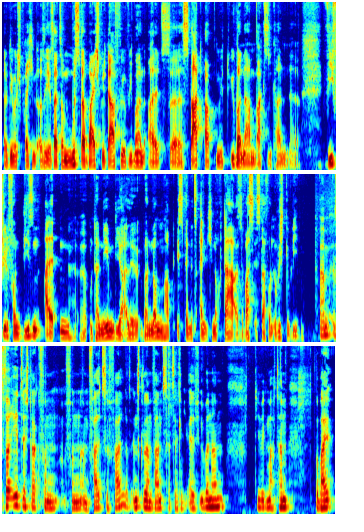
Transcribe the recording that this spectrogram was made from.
Äh, dementsprechend, also ihr seid so ein Musterbeispiel dafür, wie man als äh, Start-up mit Übernahmen wachsen kann. Äh, wie viel von diesen alten äh, Unternehmen, die ihr alle übernommen habt, ist denn jetzt eigentlich noch da? Also was ist davon übrig geblieben? Ähm, es variiert sehr stark von, von ähm, Fall zu Fall. Also insgesamt waren es tatsächlich elf Übernahmen, die wir gemacht haben. Wobei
